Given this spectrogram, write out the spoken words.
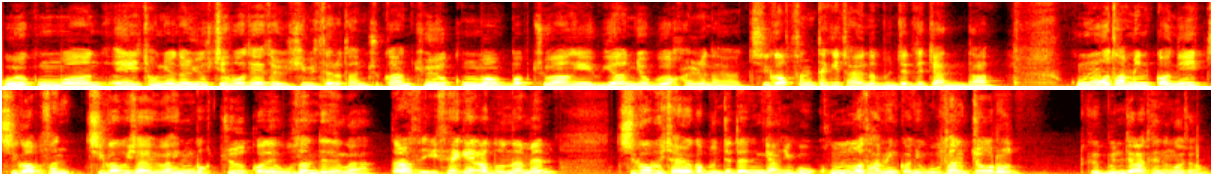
고육 공무원의 정년을 65세에서 62세로 단축한 교육공무원법 조항의 위헌 여부와 관련하여 직업 선택의 자유는 문제되지 않는다. 공모담인권이 직업 선, 직업의 자유와 행복 추구권에 우선되는 거야. 따라서 이 세 개가 논하면 직업의 자유가 문제되는 게 아니고 공모담인권이 우선적으로 그 문제가 되는 거죠.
